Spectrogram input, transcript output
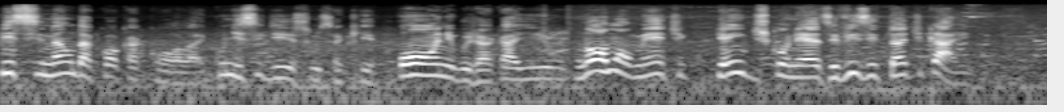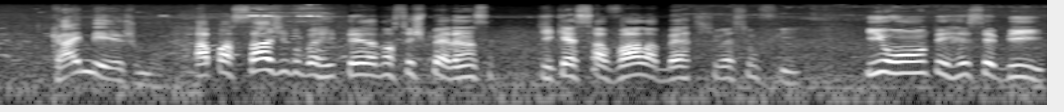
Piscinão da Coca-Cola. É conhecidíssimo isso aqui. Ônibus já caiu. Normalmente, quem desconhece, visitante, cai. Cai mesmo. A passagem do BRT é a nossa esperança de que essa vala aberta tivesse um fim. E ontem recebi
